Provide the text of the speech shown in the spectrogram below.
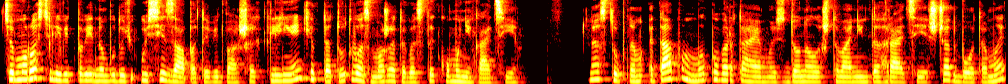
В цьому розділі, відповідно, будуть усі запити від ваших клієнтів, та тут ви зможете вести комунікації. Наступним етапом ми повертаємось до налаштування інтеграції з чат-ботами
